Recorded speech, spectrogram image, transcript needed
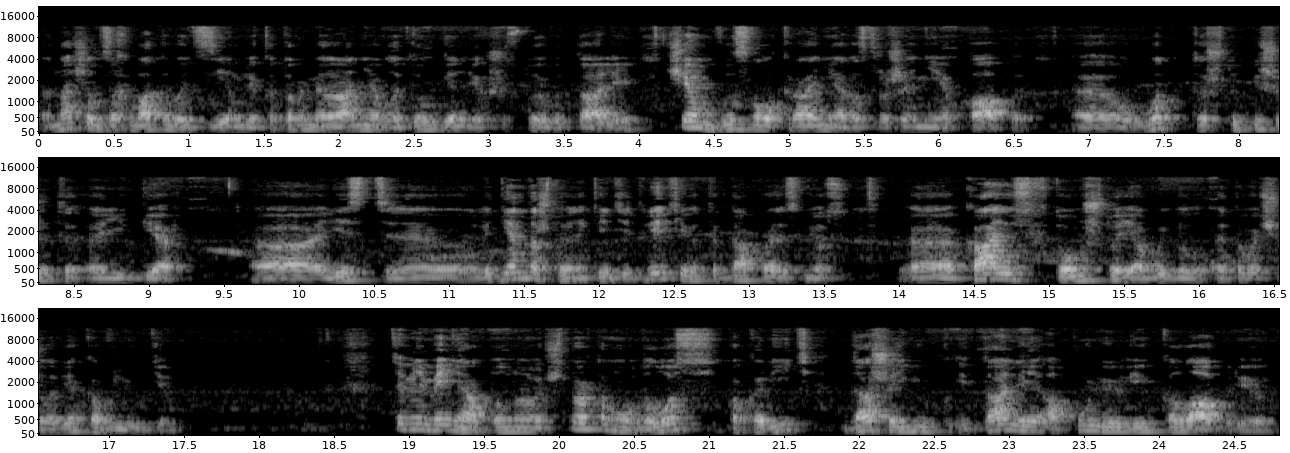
начал захватывать земли, которыми ранее владел Генрих VI в Италии, чем вызвал крайнее раздражение папы. Э, вот что пишет э, Егер. Э, есть легенда, что Иннокентий III тогда произнес «Каюсь в том, что я вывел этого человека в люди». Тем не менее, Антону IV удалось покорить даже юг Италии, Апулию и Калабрию.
